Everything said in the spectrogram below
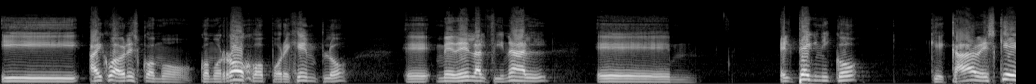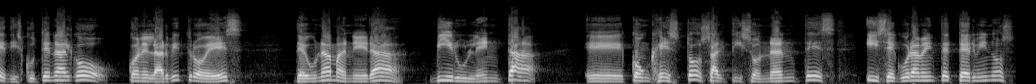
Y hay jugadores como, como Rojo, por ejemplo, eh, Medel al final, eh, el técnico, que cada vez que discuten algo con el árbitro es de una manera virulenta, eh, con gestos altisonantes y seguramente términos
